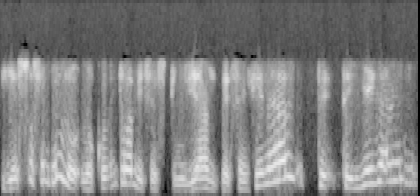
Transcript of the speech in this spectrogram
y eso siempre lo, cuento a mis estudiantes, en general te, te llegan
